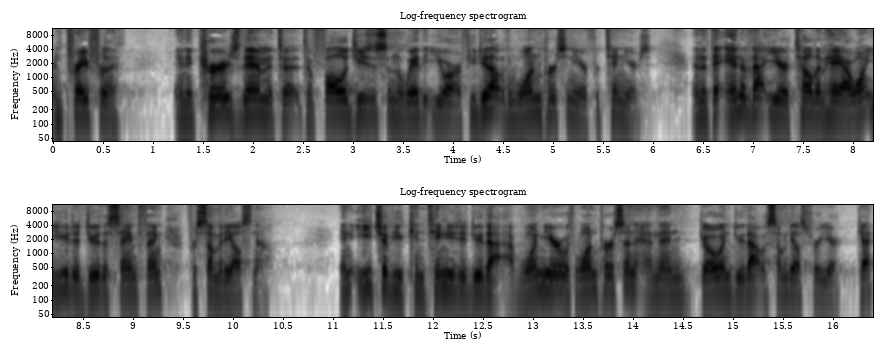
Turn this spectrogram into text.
and pray for them, and encourage them to, to follow Jesus in the way that you are. If you do that with one person a year for 10 years, and at the end of that year, tell them, hey, I want you to do the same thing for somebody else now. And each of you continue to do that. Uh, one year with one person, and then go and do that with somebody else for a year, okay?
